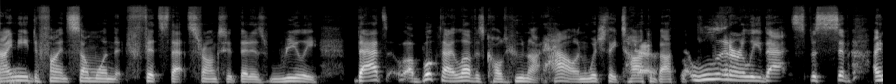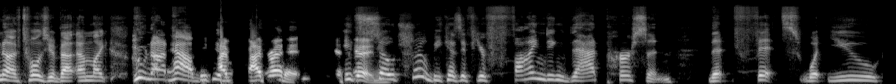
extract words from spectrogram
I need to find someone that fits that strong suit that is really that's a book that I love is called Who Not How, in which they talk about that literally that specific. I know I've told you about. I'm like, who not how? Because I've, I've read it. It's, it's so true because if you're finding that person that fits what you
